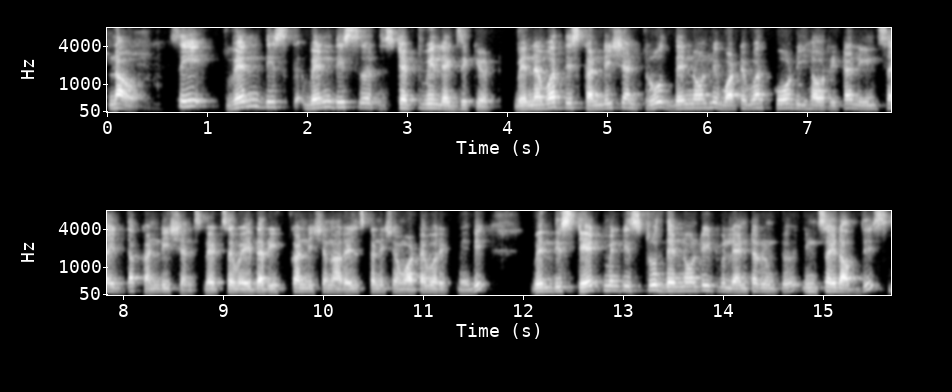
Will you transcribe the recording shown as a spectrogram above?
Now, see when this when this uh, step will execute, whenever this condition true, then only whatever code you have written inside the conditions, let's say either if condition or else condition, whatever it may be, when this statement is true, then only it will enter into inside of this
